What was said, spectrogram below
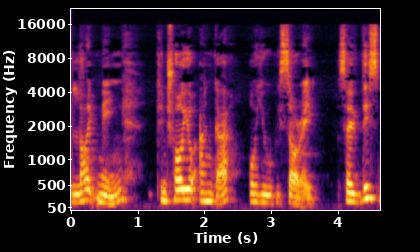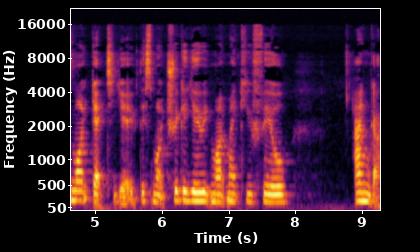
Lightning, control your anger or you will be sorry. So this might get to you, this might trigger you, it might make you feel anger.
